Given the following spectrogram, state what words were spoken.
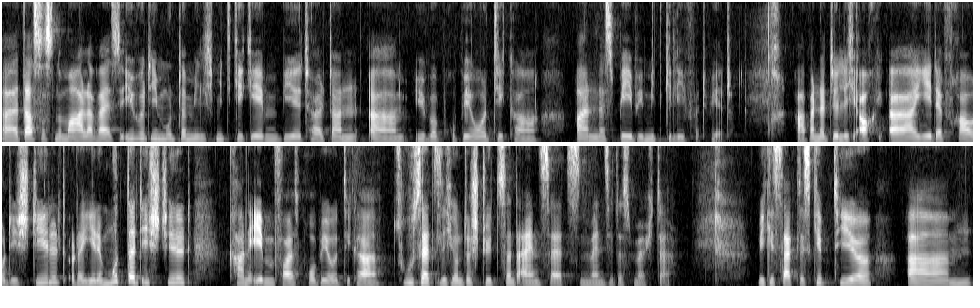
äh, das, was normalerweise über die Muttermilch mitgegeben wird, halt dann ähm, über Probiotika an das Baby mitgeliefert wird. Aber natürlich auch äh, jede Frau, die stillt oder jede Mutter, die stillt, kann ebenfalls Probiotika zusätzlich unterstützend einsetzen, wenn sie das möchte. Wie gesagt, es gibt hier ähm,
